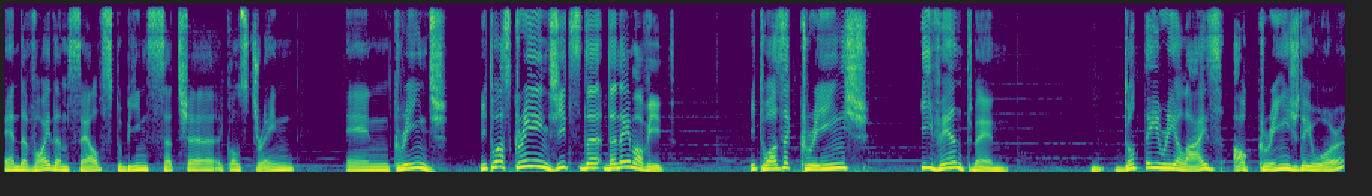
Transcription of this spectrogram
and avoid themselves to be in such a constraint and cringe. It was cringe. It's the the name of it. It was a cringe event man. Don't they realize how cringe they were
